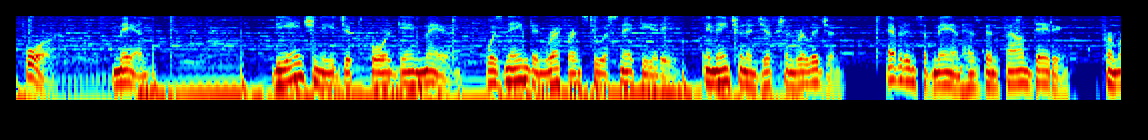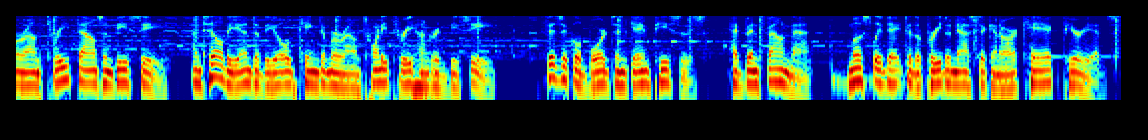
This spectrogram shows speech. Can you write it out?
4. Mehen The ancient Egypt board game Mehen, was named in reference to a snake deity, in ancient Egyptian religion. Evidence of Mehen has been found dating, from around 3000 BC, until the end of the Old Kingdom around 2300 BC. Physical boards and game pieces, have been found that, mostly date to the pre-dynastic and archaic periods.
